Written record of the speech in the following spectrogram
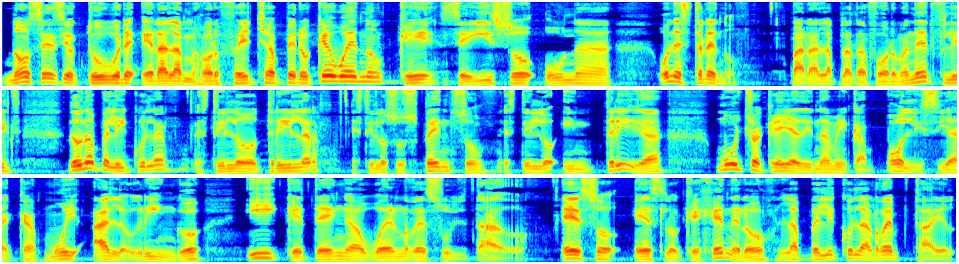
No sé si octubre era la mejor fecha, pero qué bueno que se hizo una, un estreno para la plataforma Netflix de una película estilo thriller, estilo suspenso, estilo intriga, mucho aquella dinámica policíaca muy a lo gringo y que tenga buen resultado. Eso es lo que generó la película Reptile,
